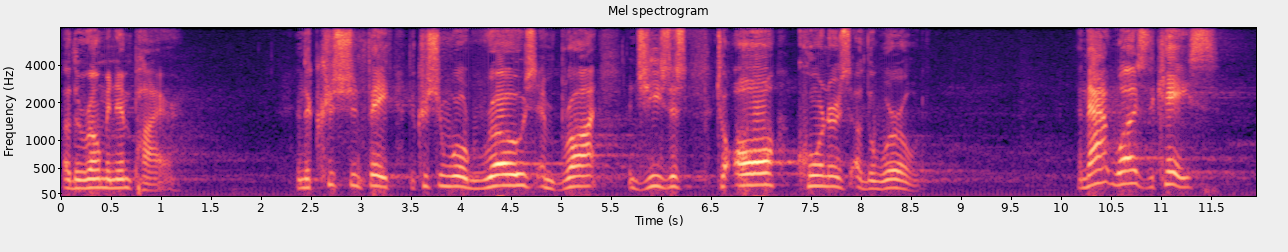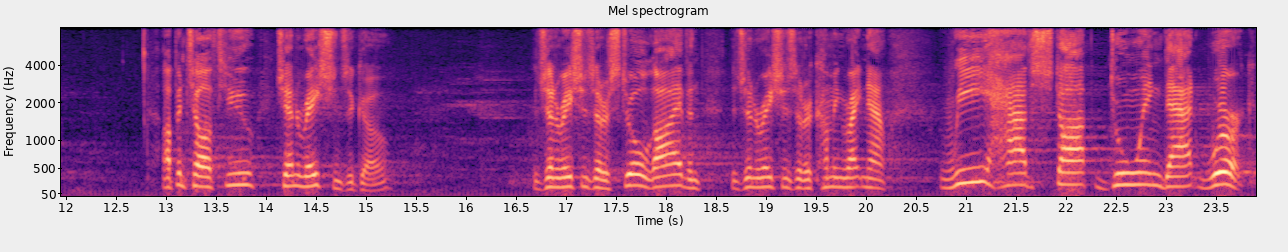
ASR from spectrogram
of the Roman Empire. And the Christian faith, the Christian world rose and brought Jesus to all corners of the world. And that was the case up until a few generations ago. The generations that are still alive and the generations that are coming right now. We have stopped doing that work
